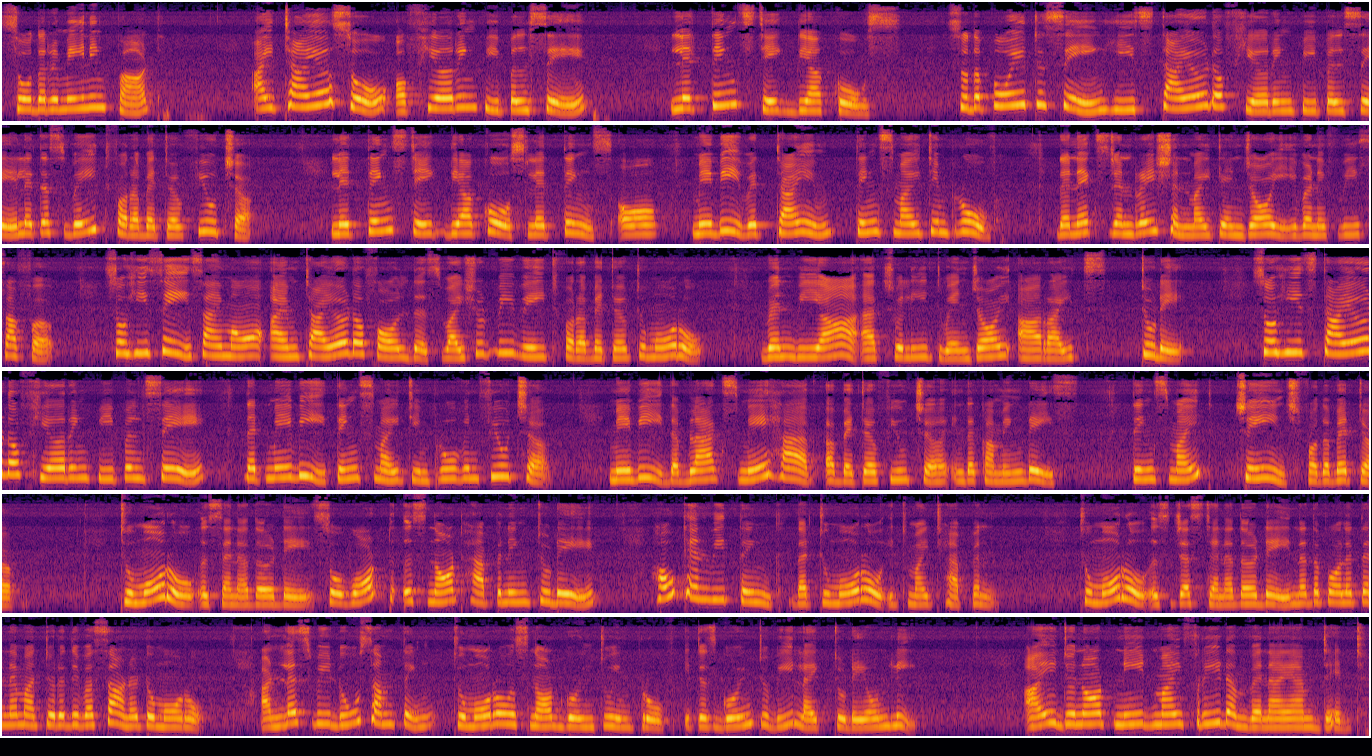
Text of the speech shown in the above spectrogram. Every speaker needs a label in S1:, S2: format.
S1: So, the remaining part I tire so of hearing people say, let things take their course. So, the poet is saying he is tired of hearing people say, let us wait for a better future. Let things take their course, let things, or maybe with time, things might improve. The next generation might enjoy even if we suffer. So he says, I'm, all, I'm tired of all this. Why should we wait for a better tomorrow when we are actually to enjoy our rights today? So he is tired of hearing people say that maybe things might improve in future. Maybe the blacks may have a better future in the coming days. Things might change for the better Tomorrow is another day. So, what is not happening today? How can we think that tomorrow it might happen? Tomorrow is just another day ഇന്നത്തെ പോലെ തന്നെ മറ്റൊരു ദിവസമാണ് tomorrow unless V do something tomorrow is not going to improve it is going to be like today only I do not need my freedom when I am dead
